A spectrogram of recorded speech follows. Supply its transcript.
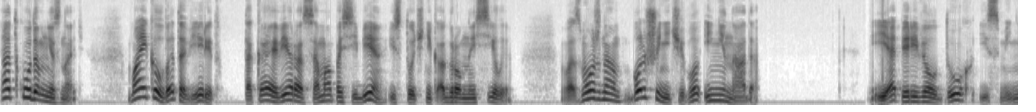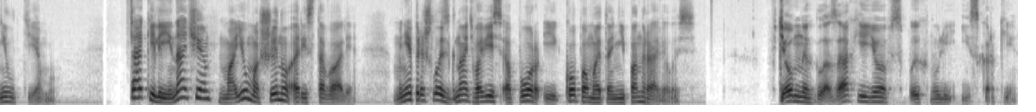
«Откуда мне знать? Майкл в это верит. Такая вера сама по себе источник огромной силы. Возможно, больше ничего и не надо». Я перевел дух и сменил тему. Так или иначе, мою машину арестовали. Мне пришлось гнать во весь опор, и копам это не понравилось. В темных глазах ее вспыхнули искорки.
